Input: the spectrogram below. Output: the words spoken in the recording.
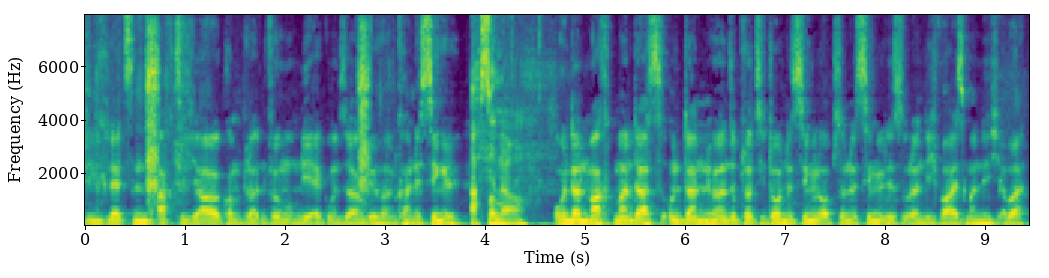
die letzten 80 Jahre kommen Plattenfirmen um die Ecke und sagen, wir hören keine Single. Ach so. Genau. Und dann macht man das und dann hören sie plötzlich doch eine Single. Ob es eine Single ist oder nicht, weiß man nicht. Aber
